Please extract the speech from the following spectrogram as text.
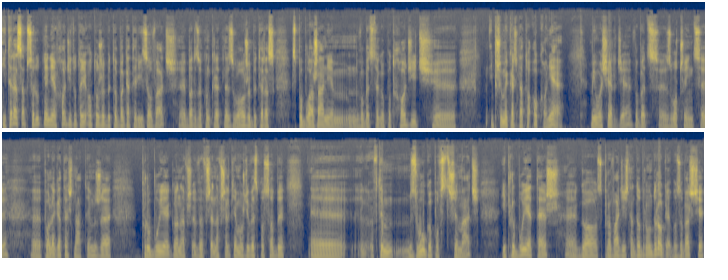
I teraz absolutnie nie chodzi tutaj o to, żeby to bagatelizować, e, bardzo konkretne zło, żeby teraz z pobłażaniem wobec tego podchodzić e, i przymykać na to oko. Nie. Miłosierdzie wobec złoczyńcy e, polega też na tym, że próbuje go na, na wszelkie możliwe sposoby w tym złu go powstrzymać i próbuje też e, go sprowadzić na dobrą drogę, bo zobaczcie,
